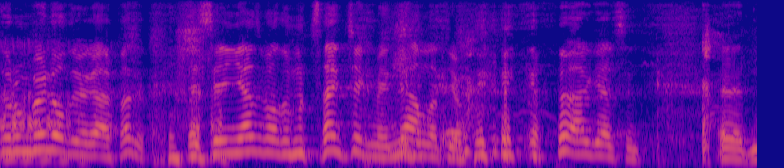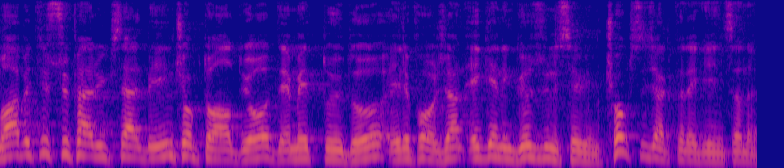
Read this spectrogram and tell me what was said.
Durum böyle oluyor galiba. E sen yazmadın mı sen çekme. Ne anlatıyorsun? Ver gelsin. Evet muhabbeti süper Yüksel Bey'in çok doğal diyor. Demet Duydu, Elif Orcan. Ege'nin gözünü seveyim. Çok sıcaktır Ege insanı.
